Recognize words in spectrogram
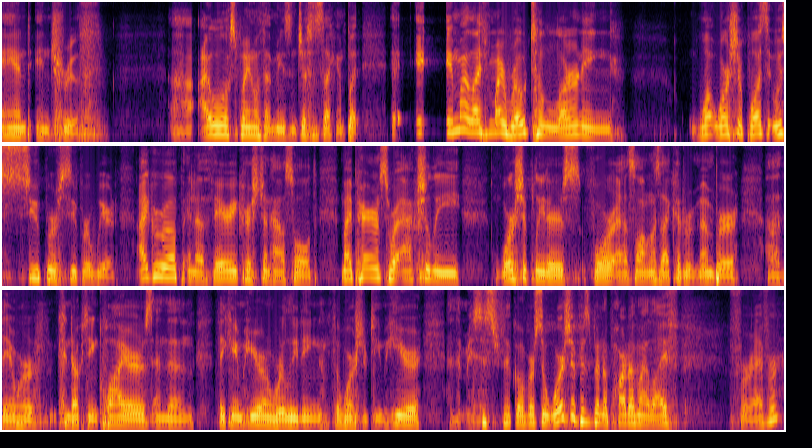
and in truth. Uh, I will explain what that means in just a second. But in my life, my road to learning what worship was, it was super, super weird. I grew up in a very Christian household. My parents were actually worship leaders for as long as I could remember. Uh, they were conducting choirs, and then they came here and were leading the worship team here, and then my sister took over. So worship has been a part of my life forever.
